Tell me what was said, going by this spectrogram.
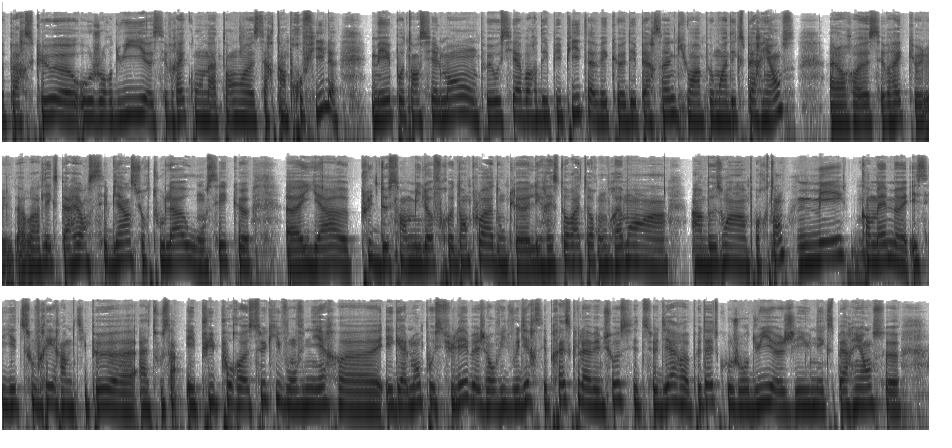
parce que aujourd'hui c'est vrai qu'on attend certains profils, mais potentiellement on peut aussi avoir des pépites avec des personnes qui ont un peu moins d'expérience. Alors c'est vrai que d'avoir de l'expérience c'est bien, surtout là où on sait que il y a plus de 200 000 offres d'emploi. Donc les restaurateurs ont vraiment un, besoin important, mais quand même essayer de s'ouvrir un petit peu euh, à tout ça. Et puis pour euh, ceux qui vont venir euh, également postuler, ben, j'ai envie de vous dire c'est presque la même chose, c'est de se dire peut-être qu'aujourd'hui j'ai une expérience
